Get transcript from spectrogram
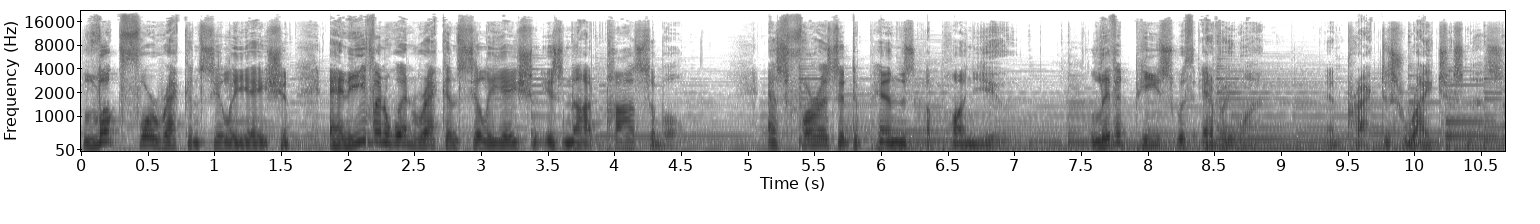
look for reconciliation, and even when reconciliation is not possible, as far as it depends upon you, live at peace with everyone, and practice righteousness.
